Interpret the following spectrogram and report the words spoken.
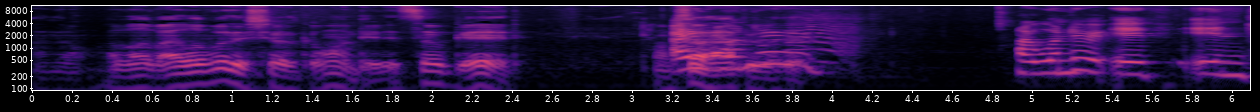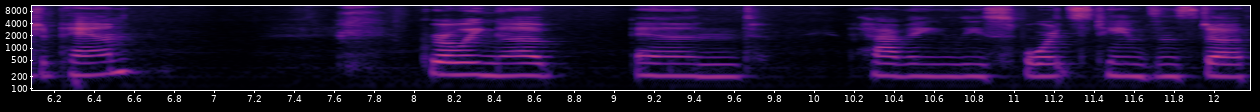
I don't know. I love I love where this show's going, dude. It's so good. I'm so I happy wonder. with it. I wonder if in Japan, growing up and having these sports teams and stuff,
